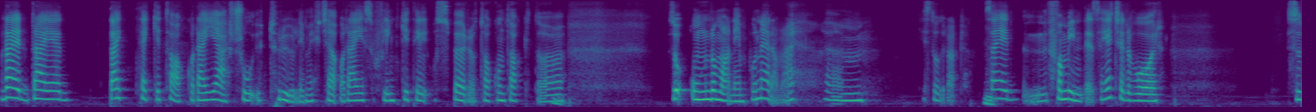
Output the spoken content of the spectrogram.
Men de, de, de tar tak, og de gjør så utrolig mye. Og de er så flinke til å spørre og ta kontakt. Og... Så ungdommene imponerer meg um, i stor grad. Så jeg, for min del så har ikke det vært så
